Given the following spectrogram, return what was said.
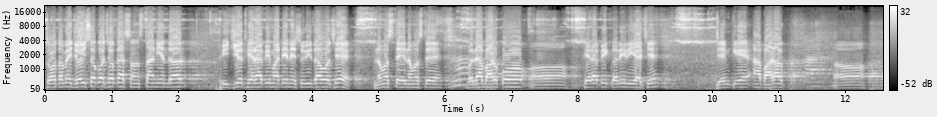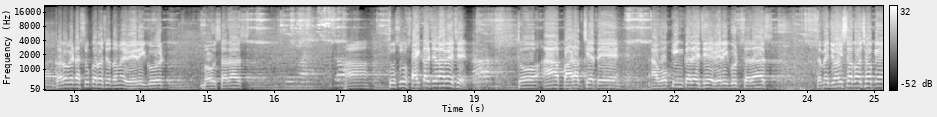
તો તમે જોઈ શકો છો કે આ સંસ્થાની અંદર ફિઝિયોથેરાપી માટેની સુવિધાઓ છે. નમસ્તે નમસ્તે. બધા બાળકો થેરાપી કરી રહ્યા છે. જેમ કે આ બાળક કરો બેટા, શું કરો છો તમે? વેરી ગુડ બહુ સરસ. હા, તું શું સાયકલ ચલાવે છે? તો આ બાળક છે તે આ વોકિંગ કરે છે વેરી ગુડ સરસ. તમે જોઈ શકો છો કે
